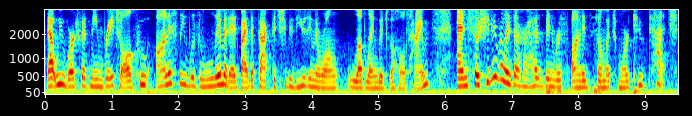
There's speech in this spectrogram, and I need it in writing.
that we worked with named Rachel, who honestly was limited by the fact that she was using the wrong love language the whole time. And so she didn't realize that her husband responded so much more to touch.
